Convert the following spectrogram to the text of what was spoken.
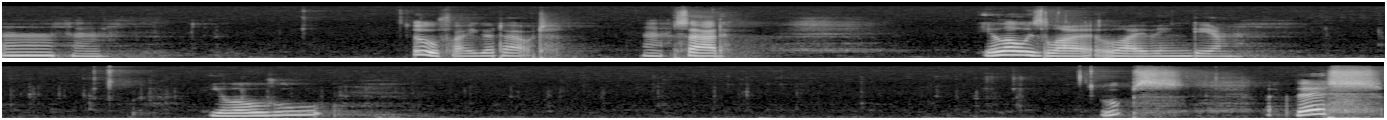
Mm-hmm. Oof, I got out. Mm, sad. Yellow is li live in game. Yellow. Oops. Like this.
